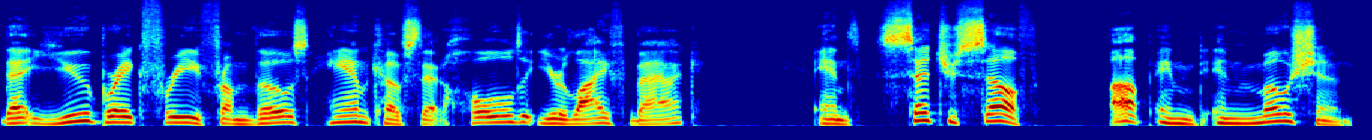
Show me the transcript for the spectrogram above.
that you break free from those handcuffs that hold your life back and set yourself up in, in motion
